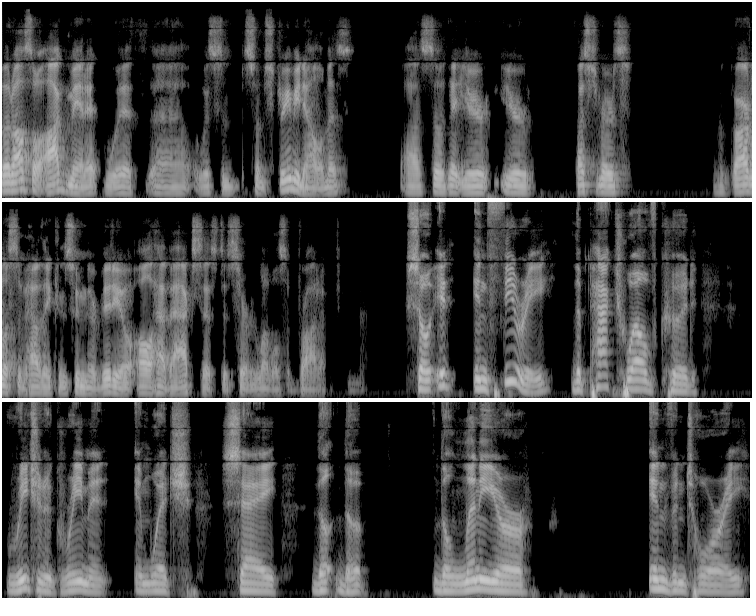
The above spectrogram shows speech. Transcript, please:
but also augment it with uh, with some some streaming elements, uh, so that your your customers, regardless of how they consume their video, all have access to certain levels of product. So it in theory, the Pac-12 could reach an agreement in which, say, the the the linear inventory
